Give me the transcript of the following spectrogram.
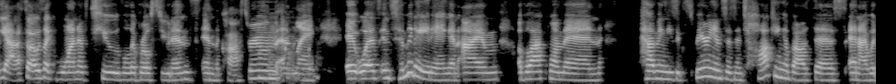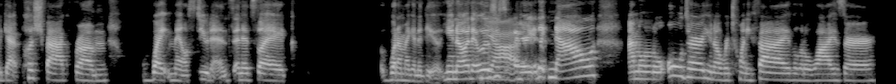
yeah. So I was like one of two liberal students in the classroom, oh and like it was intimidating. And I'm a black woman having these experiences and talking about this, and I would get pushback from white male students, and it's like what am I going to do? You know, and it was yeah. just very like now I'm a little older, you know, we're 25, a little wiser.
